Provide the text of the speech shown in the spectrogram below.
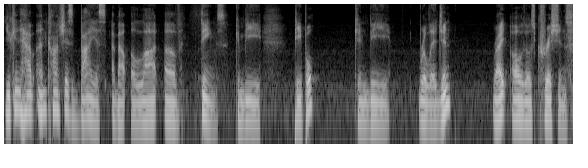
you can have unconscious bias about a lot of things. Can be people, can be religion, right? Oh, those Christians.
